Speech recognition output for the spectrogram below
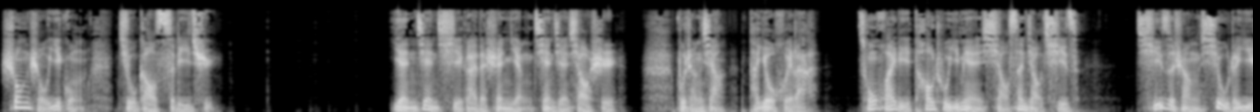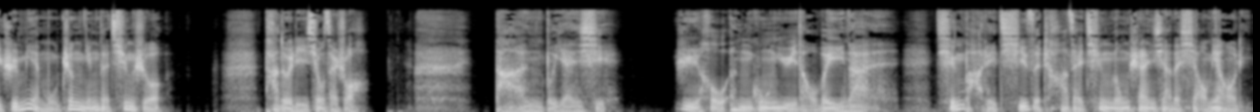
双手一拱就告辞离去。眼见乞丐的身影渐渐消失，不成想他又回来了，从怀里掏出一面小三角旗子。旗子上绣着一只面目狰狞的青蛇，他对李秀才说：“大恩不言谢，日后恩公遇到危难，请把这旗子插在青龙山下的小庙里，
